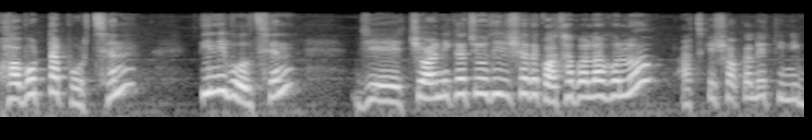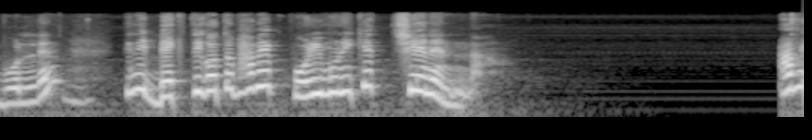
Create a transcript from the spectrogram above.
খবরটা পড়ছেন, তিনি বলছেন যে চয়নিকা চৌধুরীর সাথে কথা বলা হলো। আজকে সকালে তিনি বললেন, তিনি ব্যক্তিগতভাবে পরিমণিকে চেনেন না। আমি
